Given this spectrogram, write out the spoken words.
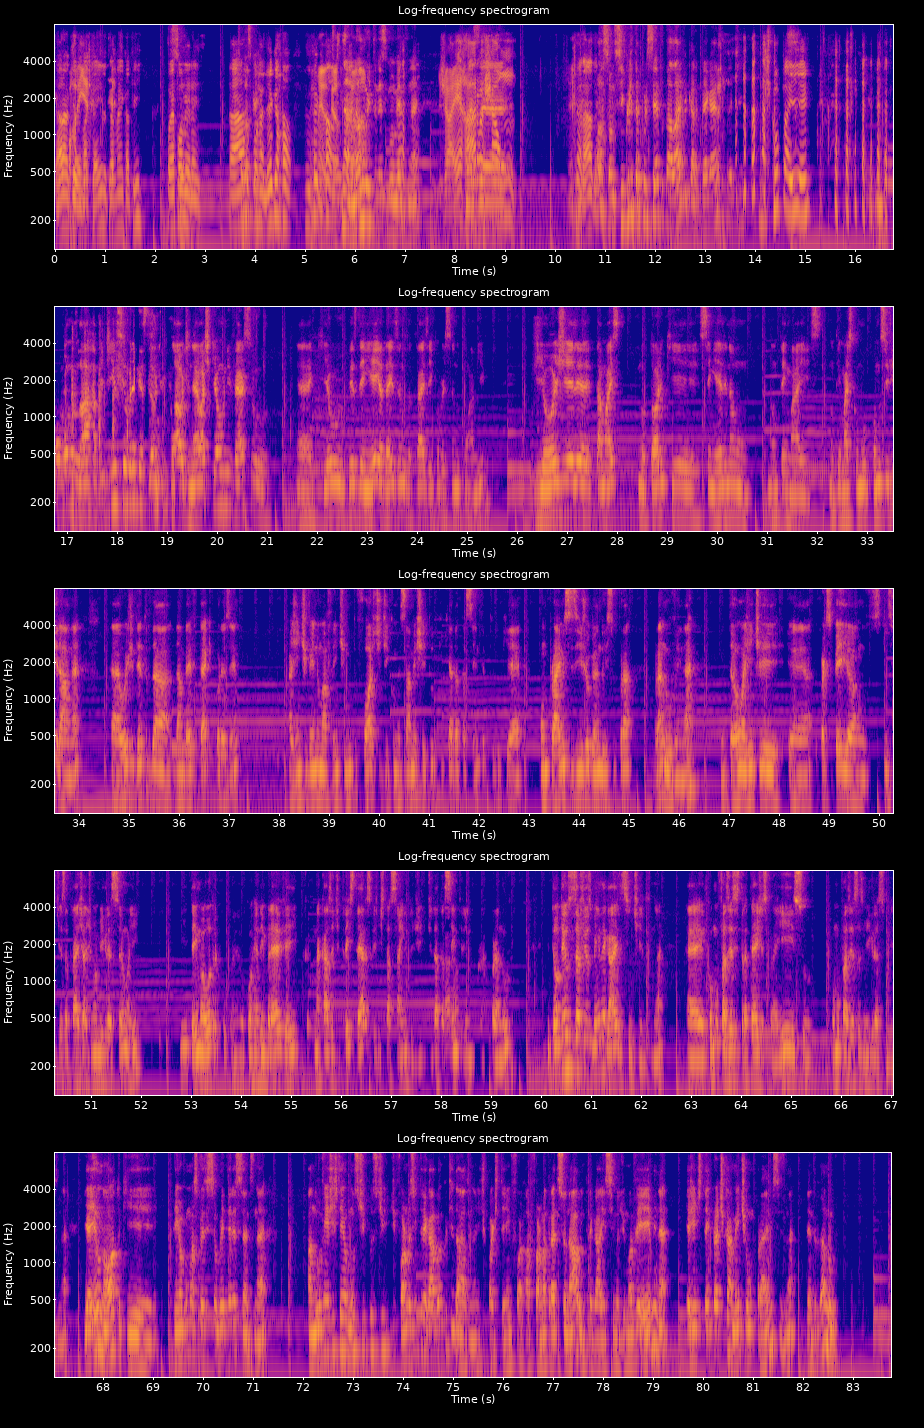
Cara, o que? Vascaíno também, Capim? Ou é Sou. palmeirense? Ah, porra, legal. Legal. Não, não muito nesse momento, né? Já é raro Mas, achar é... um. Não é nada. Pô, são 50% da live, cara. Pega essa pra ti. Desculpa aí, hein? Então vamos lá, rapidinho sobre a questão de cloud, né? Eu acho que é um universo é, que eu desdenhei há 10 anos atrás aí conversando com um amigo. E hoje ele está mais notório que sem ele não não tem mais não tem mais como como se virar, né? É, hoje dentro da da Ambev Tech, por exemplo, a gente vem numa frente muito forte de começar a mexer tudo que é data center, tudo que é on-premises e jogando isso para a nuvem, né? Então, a gente é, participei há uns 15 dias atrás já de uma migração aí, e tem uma outra é, ocorrendo em breve aí, na casa de 3 teras, que a gente está saindo de, de, data center indo para a nuvem. Então, tem uns desafios bem legais nesse sentido, né? É, como fazer as estratégias para isso, como fazer essas migrações, né? E aí eu noto que tem algumas coisas que são bem interessantes, né? A nuvem, a gente tem alguns tipos de, de formas de entregar banco de dados, né? A gente pode ter a forma tradicional, entregar em cima de uma VM, né? E a gente tem praticamente um premises, né? Dentro da nuvem.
